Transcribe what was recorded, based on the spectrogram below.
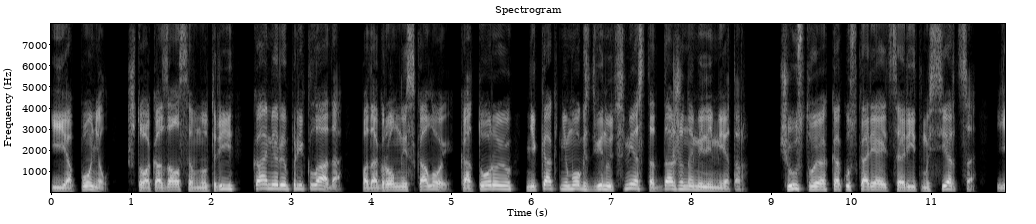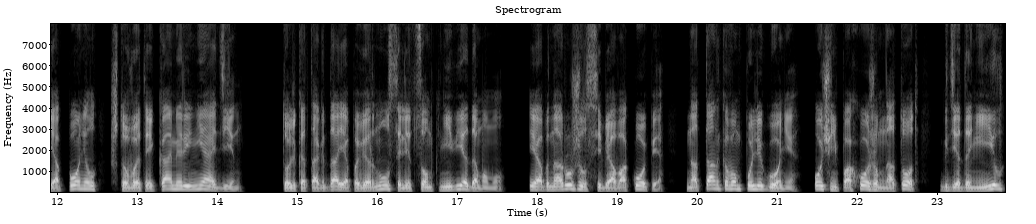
И я понял, что оказался внутри камеры приклада под огромной скалой, которую никак не мог сдвинуть с места даже на миллиметр. Чувствуя, как ускоряется ритм сердца, Я понял, что в этой камере не один. Только тогда я повернулся лицом к неведомому и обнаружил себя в окопе на танковом полигоне, очень похожем на тот, где Даниил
